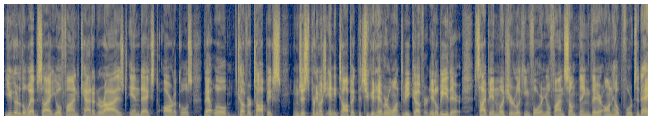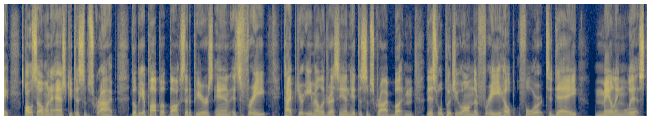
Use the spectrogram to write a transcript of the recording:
You go to the website, you'll find categorized, indexed articles that will cover topics, just pretty much any topic that you could ever want to be covered. It'll be there. Type in what you're looking for, and you'll find something there on Help for Today. Also, I want to ask you to subscribe subscribe. There'll be a pop up box that appears, and it's free. Type your email address in, hit the subscribe button. This will put you on the free Help for Today mailing list.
